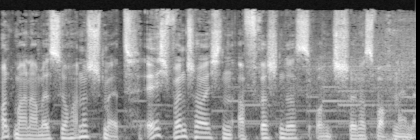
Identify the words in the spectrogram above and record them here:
und mein Name ist Johannes Schmidt. Ich wünsche euch ein erfrischendes und schönes Wochenende.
